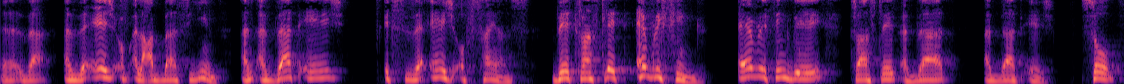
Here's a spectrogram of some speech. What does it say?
uh, the, at the age of Al-Abbasiyin. And at that age it's the age of science. They translate everything. Everything they translate at that at that age. So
